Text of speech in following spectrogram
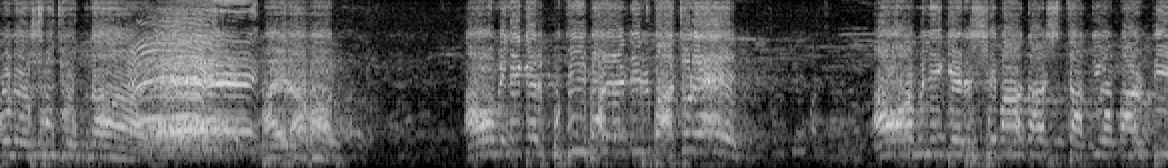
কোনো সুযোগ নাই। আওয়ামী লীগের প্রতিবারের নির্বাচনে আওয়ামী লীগের সেবা দাস জাতীয় পার্টি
